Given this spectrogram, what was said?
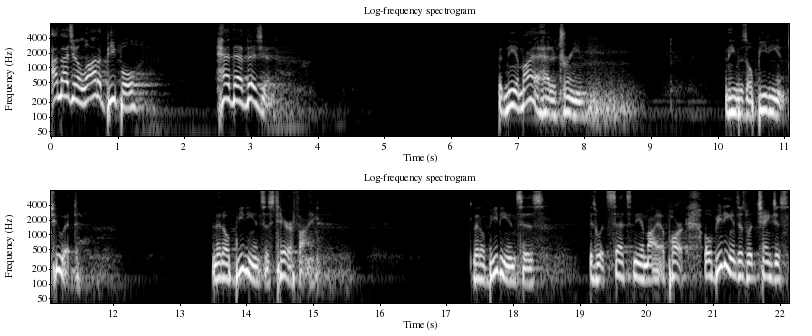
I imagine a lot of people had that vision. But Nehemiah had a dream, and he was obedient to it. And that obedience is terrifying. That obedience is, is what sets Nehemiah apart. Obedience is what changes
